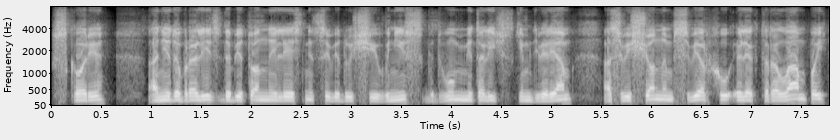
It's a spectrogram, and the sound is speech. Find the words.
Вскоре они добрались до бетонной лестницы, ведущей вниз к двум металлическим дверям, освещенным сверху электролампой,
